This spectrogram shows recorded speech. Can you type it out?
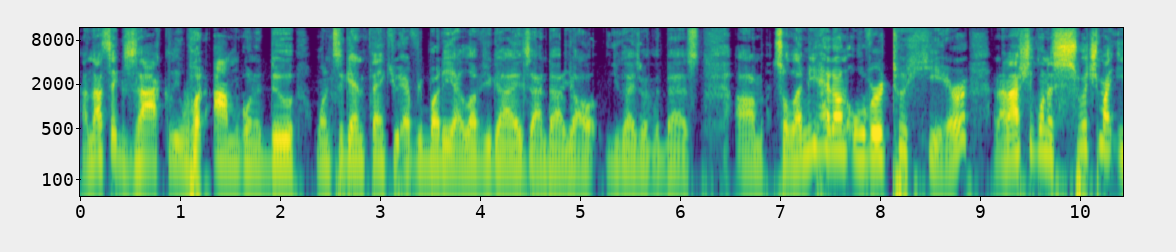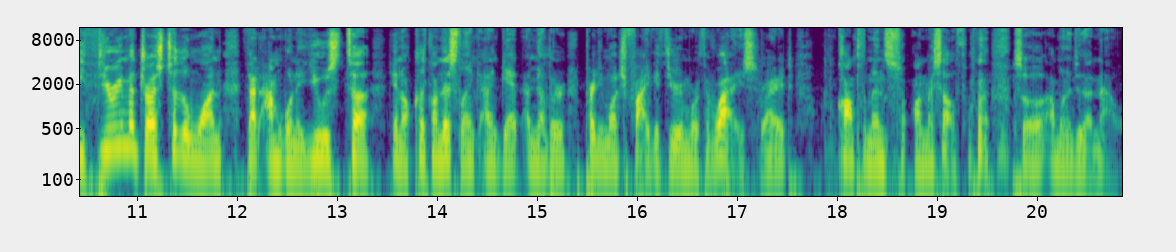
And that's exactly what I'm going to do. Once again, thank you everybody. I love you guys and uh, y'all, you guys are the best. Um, so let me head on over to here and I'm actually going to switch my Ethereum address to the one that I'm going to use to, you know, click on this link and get another pretty much five Ethereum worth of Wise, right? Compliments on myself. so I'm going to do that now.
